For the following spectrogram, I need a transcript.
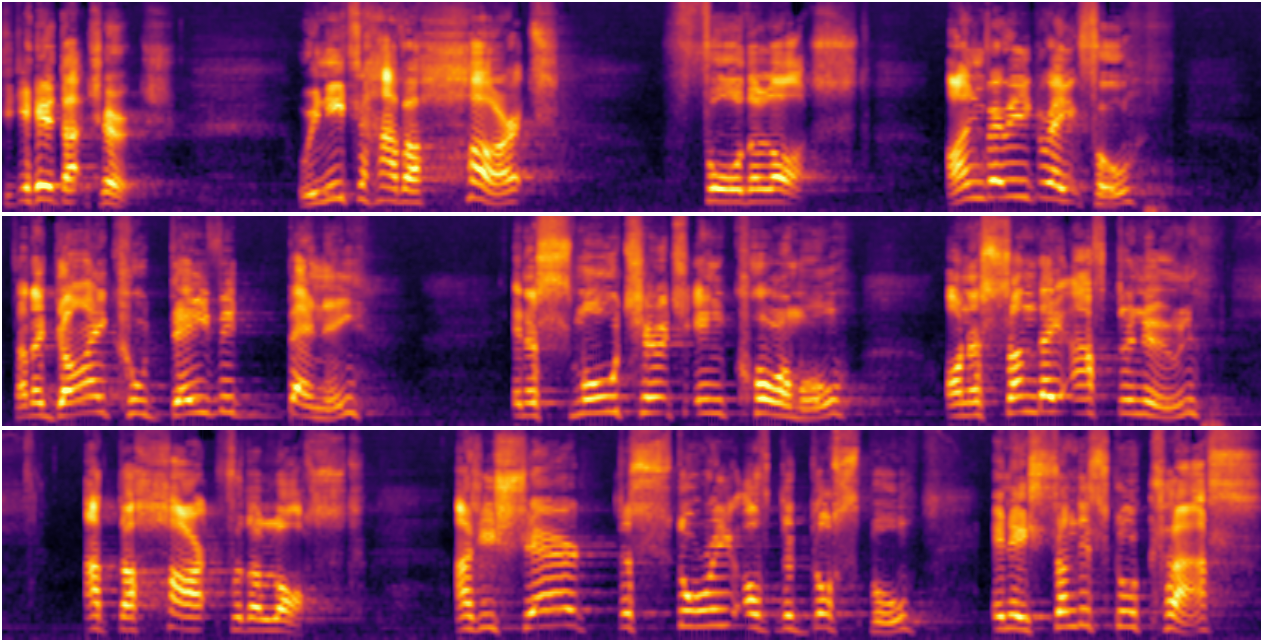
Did you hear that, church? We need to have a heart for the lost. I'm very grateful that a guy called David Benny in a small church in Cornwall on a Sunday afternoon at the heart for the lost. As he shared the story of the gospel in a Sunday school class,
